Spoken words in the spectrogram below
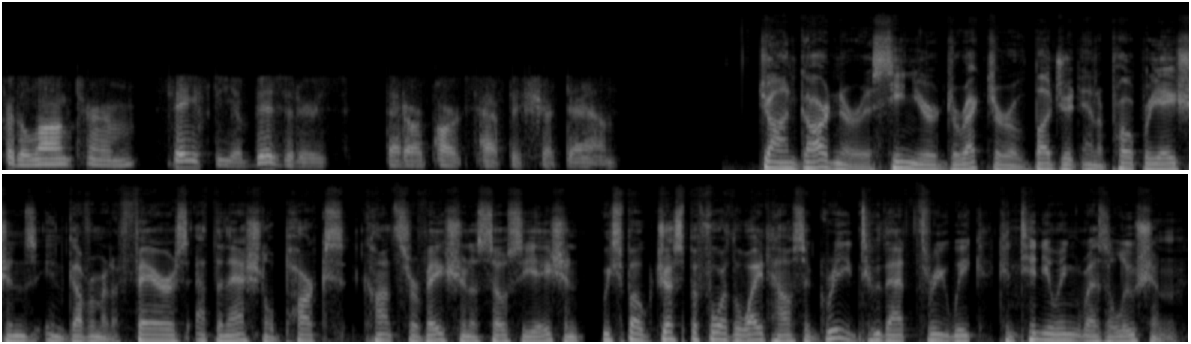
for the long term safety of visitors that our parks have to shut down. John Gardner is Senior Director of Budget and Appropriations in Government Affairs at the National Parks Conservation Association. We spoke just before the White House agreed to that three week continuing resolution.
